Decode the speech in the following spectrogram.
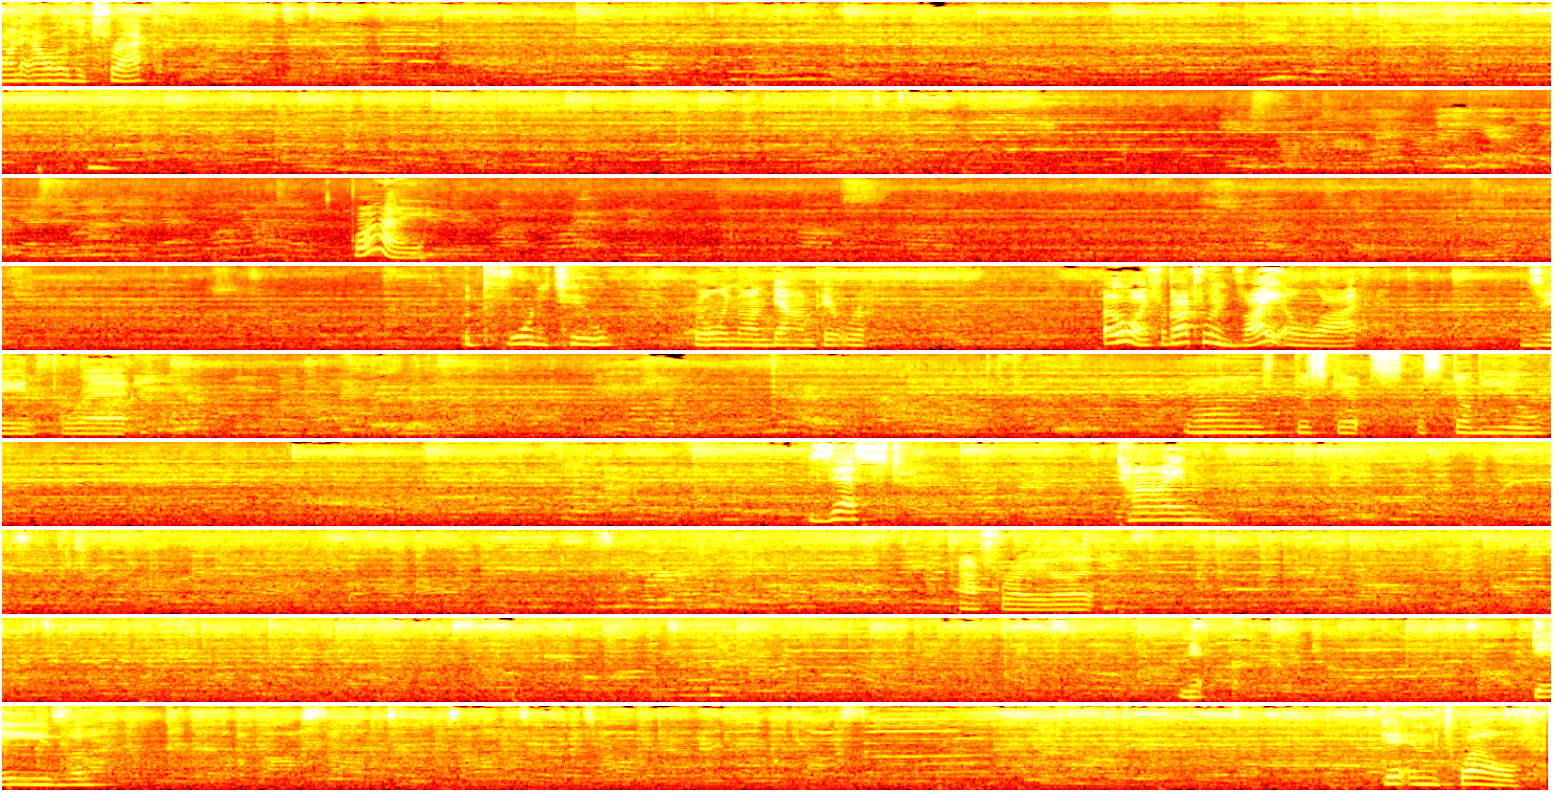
on out of the track. 42 rolling on down pit road. Oh, I forgot to invite a lot. Zaid, Brett. Orange biscuits, SW. Zest. Time. Aphrodite. Nick. Dave. Get in the 12.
